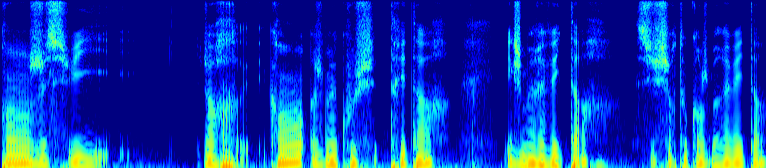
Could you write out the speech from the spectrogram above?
quand je suis. Genre, quand je me couche très tard et que je me réveille tard, surtout quand je me réveille tard,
